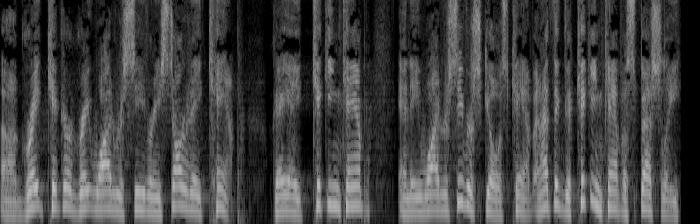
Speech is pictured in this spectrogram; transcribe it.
Uh, great kicker, great wide receiver, and he started a camp. Okay, a kicking camp and a wide receiver skills camp. And I think the kicking camp especially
